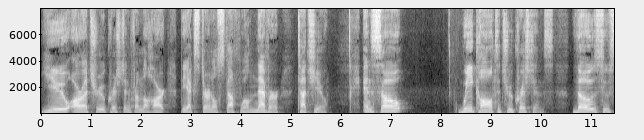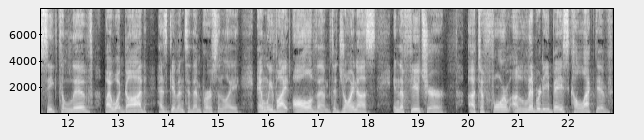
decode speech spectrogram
You are a true Christian from the heart. The external stuff will never touch you. And so we call to true Christians, those who seek to live by what God has given to them personally. And we invite all of them to join us in the future uh, to form a liberty based collective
